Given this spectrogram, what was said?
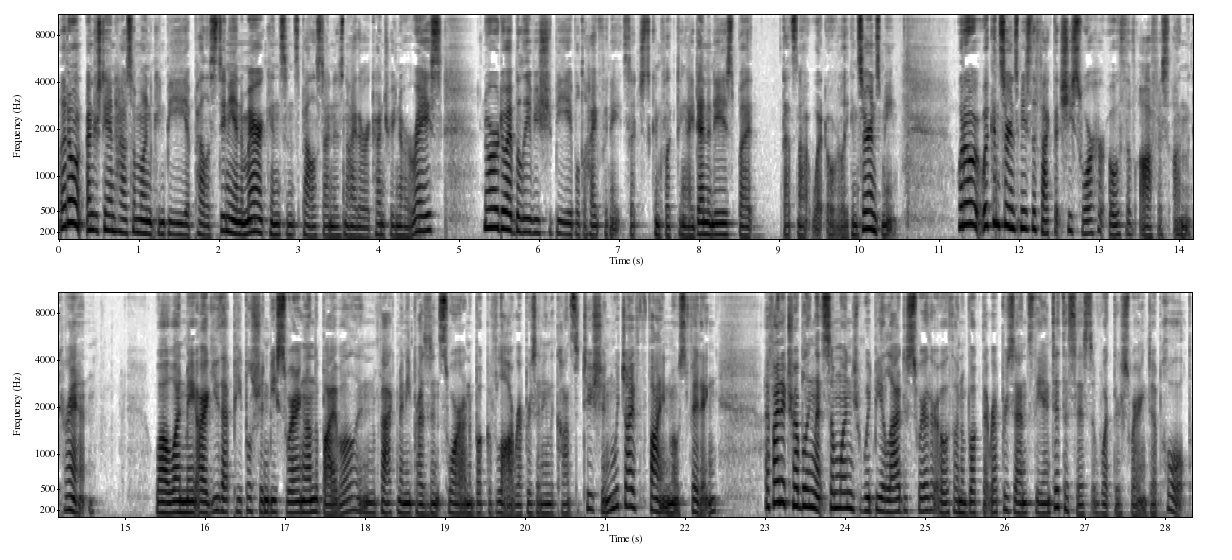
Well, I don't understand how someone can be a Palestinian American since Palestine is neither a country nor a race, nor do I believe you should be able to hyphenate such conflicting identities, but that's not what overly concerns me. What, what concerns me is the fact that she swore her oath of office on the Quran. While one may argue that people shouldn't be swearing on the Bible, and in fact many presidents swore on a book of law representing the Constitution, which I find most fitting, I find it troubling that someone would be allowed to swear their oath on a book that represents the antithesis of what they're swearing to uphold.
